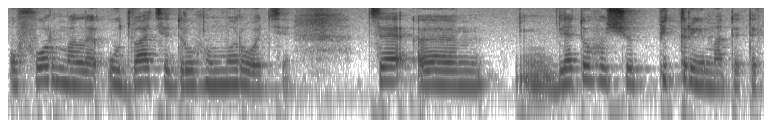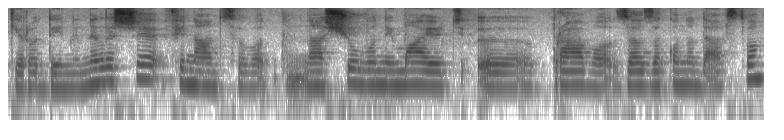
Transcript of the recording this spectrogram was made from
оформили у 2022 році. Це е, для того, щоб підтримати такі родини, не лише фінансово, на що вони мають е, право за законодавством,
